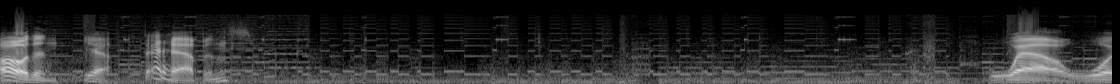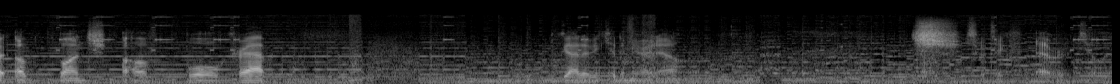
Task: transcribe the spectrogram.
Oh, then, yeah, that happens. Wow, what a bunch of bull crap. You gotta be kidding me right now. Shh, it's gonna take forever to kill him.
